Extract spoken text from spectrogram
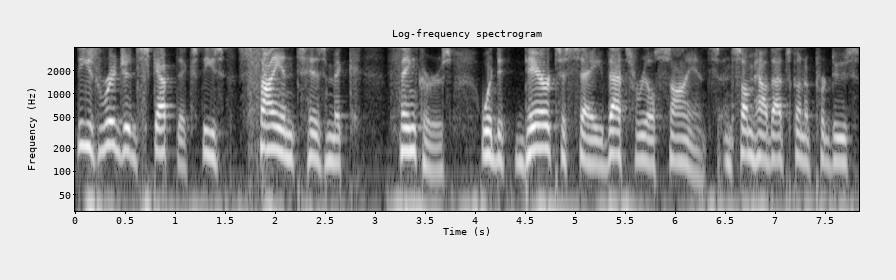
these rigid skeptics these scientismic thinkers would dare to say that's real science and somehow that's going to produce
